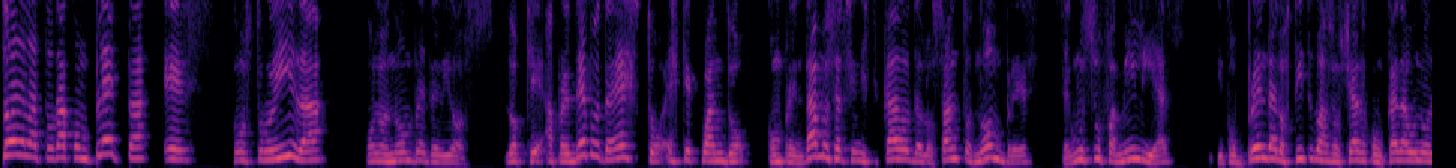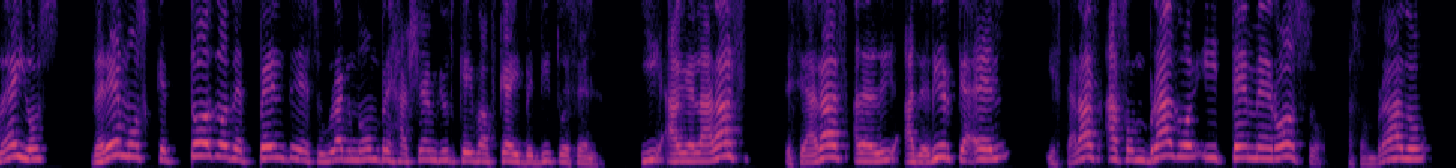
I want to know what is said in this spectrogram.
toda la Torah completa es construida con los nombres de Dios. Lo que aprendemos de esto es que cuando comprendamos el significado de los santos nombres según sus familias y comprenda los títulos asociados con cada uno de ellos, veremos que todo depende de su gran nombre Hashem Yud Kei bendito es él. Y aguilarás desearás adherirte a él y estarás asombrado y temeroso, asombrado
